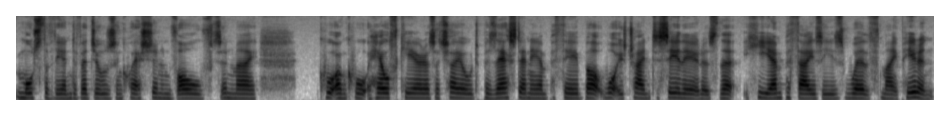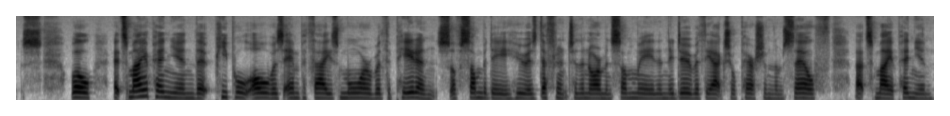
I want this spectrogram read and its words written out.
most of the individuals in question involved in my quote unquote healthcare as a child possessed any empathy, but what he's trying to say there is that he empathizes with my parents. Well, it's my opinion that people always empathize more with the parents of somebody who is different to the norm in some way than they do with the actual person themselves. That's my opinion.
